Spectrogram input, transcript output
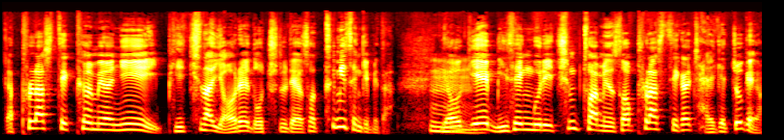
그러니까 플라스틱 표면이 빛이나 열에 노출돼서 틈이 생깁니다. 음. 여기에 미생물이 침투하면서 플라스틱을 잘게 쪼개요.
